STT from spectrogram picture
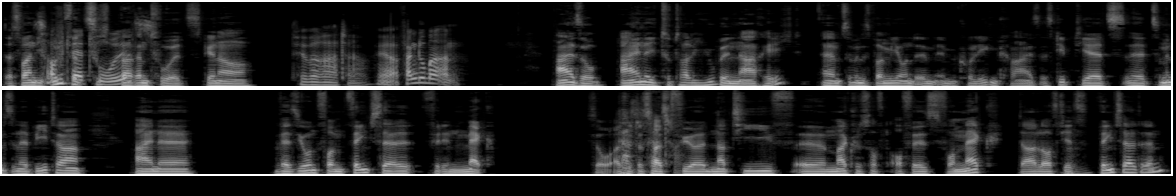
Das waren die unverzichtbaren Tools, genau. Für Berater. Ja, fang du mal an. Also, eine totale Jubelnachricht, ähm, zumindest bei mir und im, im Kollegenkreis. Es gibt jetzt, äh, zumindest in der Beta, eine Version von ThinkCell für den Mac. So, also das, das heißt toll. für nativ äh, Microsoft Office vom Mac, da läuft jetzt mhm. ThinkCell drin.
